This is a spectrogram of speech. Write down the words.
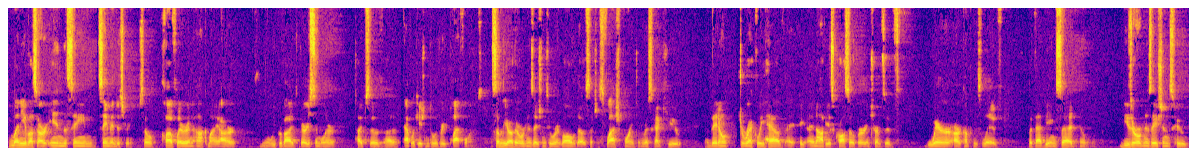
many of us are in the same, same industry. So, Cloudflare and Akamai are, you know, we provide very similar types of uh, application delivery platforms. Some of the other organizations who were involved with those, such as Flashpoint and RiskIQ, they don't directly have a, an obvious crossover in terms of where our companies live. But that being said, you know, these are organizations who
